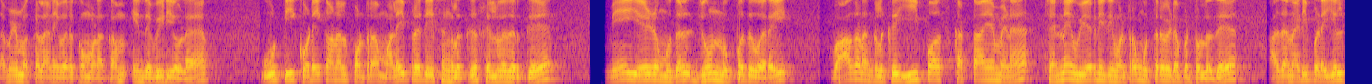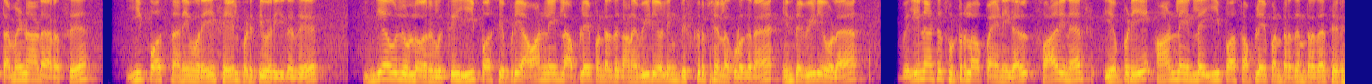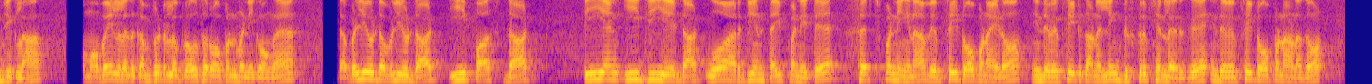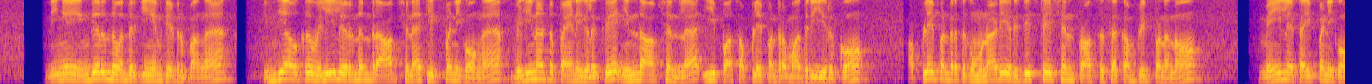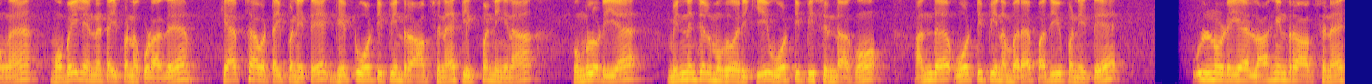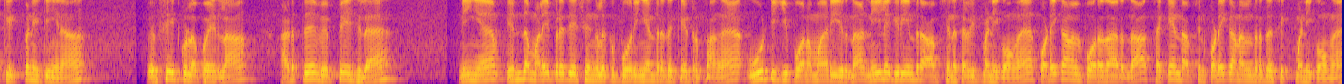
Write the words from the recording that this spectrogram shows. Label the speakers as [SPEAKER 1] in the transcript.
[SPEAKER 1] தமிழ் மக்கள் அனைவருக்கும் வணக்கம். இந்த வீடியோவில் ஊட்டி கொடைக்கானல் போன்ற மலை பிரதேசங்களுக்கு செல்வதற்கு மே ஏழு முதல் ஜூன் முப்பது வரை வாகனங்களுக்கு இ பாஸ் கட்டாயம் என சென்னை உயர்நீதிமன்றம் உத்தரவிடப்பட்டுள்ளது. அதன் அடிப்படையில் தமிழ்நாடு அரசு இ பாஸ் நடைமுறையை செயல்படுத்தி வருகிறது. இந்தியாவில் உள்ளவர்களுக்கு இ பாஸ் எப்படி ஆன்லைனில் அப்ளை பண்ணுறதுக்கான வீடியோ லிங்க் டிஸ்கிரிப்ஷனில் கொடுக்குறேன். இந்த வீடியோவில் வெளிநாட்டு சுற்றுலா பயணிகள் ஃபாரினர்ஸ் எப்படி ஆன்லைனில் இ பாஸ் அப்ளை பண்ணுறதுன்றதை தெரிஞ்சுக்கலாம். மொபைல் அல்லது கம்ப்யூட்டரில் ப்ரௌசர் ஓப்பன் பண்ணிக்கோங்க. W W dot e pass dot TNEGA dot ஓஆர்ஜின்னு type பண்ணிவிட்டு சர்ச் பண்ணிங்கன்னா வெப்சைட் ஓப்பன் ஆகிடும் இந்த வெப்சைட்டுக்கான லிங்க் டிஸ்கிரிப்ஷனில் இருக்குது இந்த வெப்சைட் ஓப்பன் ஆனதும் நீங்கள் எங்கேருந்து வந்திருக்கீங்கன்னு கேட்டிருப்பாங்க. இந்தியாவுக்கு வெளியில் இருந்துன்ற ஆப்ஷனை கிளிக் பண்ணிக்கோங்க. வெளிநாட்டு பயணிகளுக்கு இந்த ஆப்ஷனில் இ பாஸ் அப்ளை பண்ணுற மாதிரி இருக்கும். அப்ளை பண்ணுறதுக்கு முன்னாடி ரிஜிஸ்ட்ரேஷன் ப்ராசஸை கம்ப்ளீட் பண்ணணும். மெயிலை டைப் பண்ணிக்கோங்க. மொபைல் என்ன டைப் பண்ணக்கூடாது? கேப்சாவை டைப் பண்ணிவிட்டு கெட் ஓடிபின்ற ஆப்ஷனை கிளிக் பண்ணிங்கன்னா உங்களுடைய மின்னஞ்சல் முகவரிக்கு ஓடிபி சென்ட் ஆகும். அந்த ஓடிபி நம்பரை பதிவு பண்ணிவிட்டு உன்னுடைய லாகின்ற ஆப்ஷனை கிளிக் பண்ணிட்டீங்கன்னா வெப்சைட்குள்ளே போயிடலாம். அடுத்து வெப்பேஜில் நீங்கள் எந்த மலை பிரதேசங்களுக்கு போகிறீங்கன்றதை கேட்டிருப்பாங்க. ஊட்டிக்கு போகிற மாதிரி இருந்தால் நீலகிரின்ற ஆப்ஷனை செலக்ட் பண்ணிக்கோங்க. கொடைக்கானல் போகிறதா இருந்தால் செகண்ட் ஆப்ஷன் கொடைக்கானல்ன்றதை செக் பண்ணிக்கோங்க.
